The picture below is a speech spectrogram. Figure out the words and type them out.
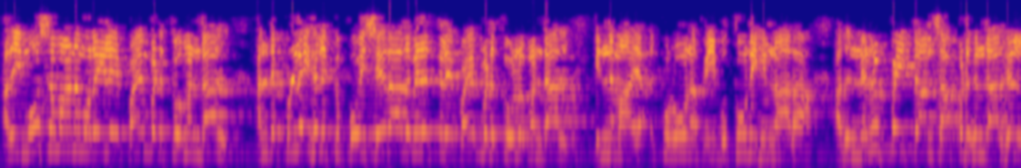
அதை மோசமான முறையிலே பயன்படுத்துவோம் என்றால் அந்த பிள்ளைகளுக்கு போய் சேராத விதத்திலே பயன்படுத்துவோம் என்றால் நாரா. அது நெருப்பை தான் சாப்பிடுகின்றார்கள்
